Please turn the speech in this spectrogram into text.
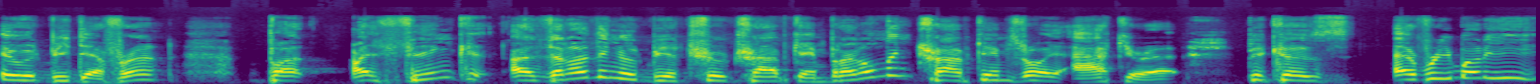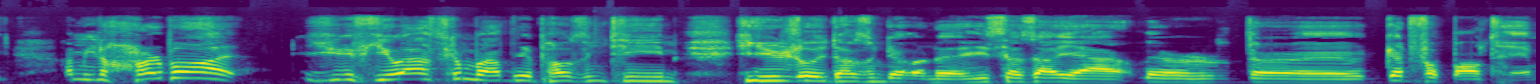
it would be different. But I think uh, then I think it would be a true trap game. But I don't think trap game's really accurate because everybody. I mean, Harbaugh. If you ask him about the opposing team, he usually doesn't go into it. He says, "Oh yeah, they're they're a good football team,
